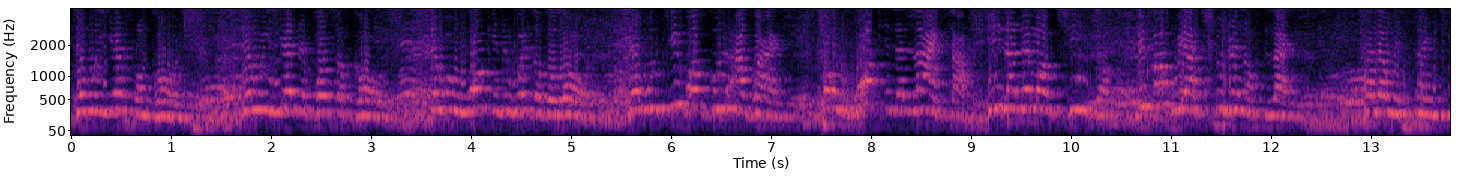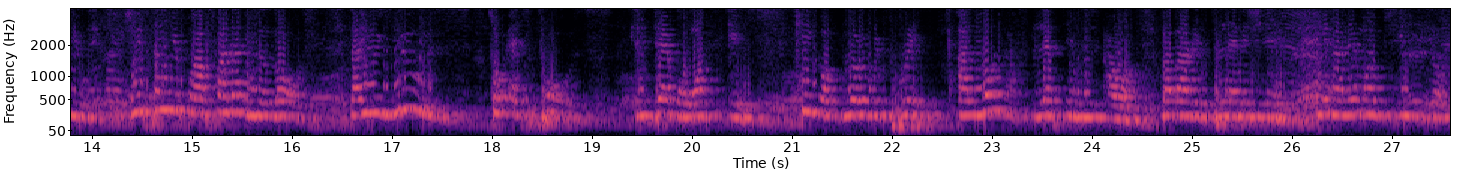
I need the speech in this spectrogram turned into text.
they will hear from God. They will hear the voice of God. They will walk in the ways of the Lord. They will give us good advice to walk in the light uh, in the name of Jesus because we are children of light. Father, we thank you. We thank you for our Father in the Lord that you use to expose the devil once again. King of glory, we pray A lot has left him this hour. Baba, replenish him. In the name of Jesus.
